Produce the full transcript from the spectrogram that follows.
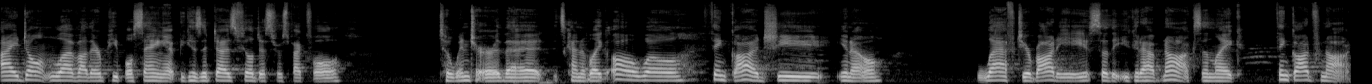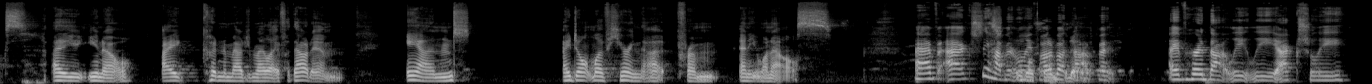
I don't love other people saying it because it does feel disrespectful to Winter that it's kind of like, oh well, thank God she, you know, left your body so that you could have Knox. And like, thank God for Knox. I, you know, I couldn't imagine my life without him. And I don't love hearing that from anyone else. I've actually haven't really thought about that, but I've heard that lately actually.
